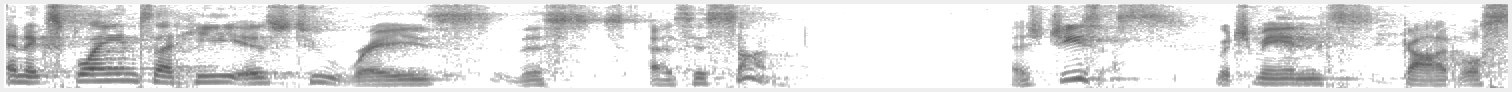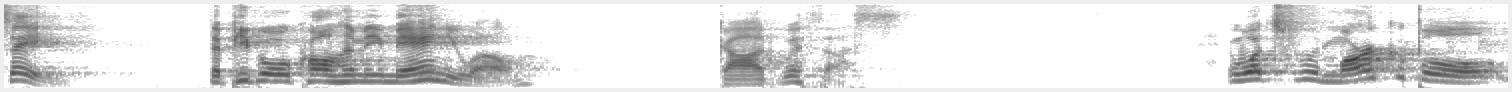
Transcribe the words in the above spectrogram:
and explains that he is to raise this as his son, as Jesus, which means God will save. That people will call him Emmanuel, God with us. And what's remarkable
